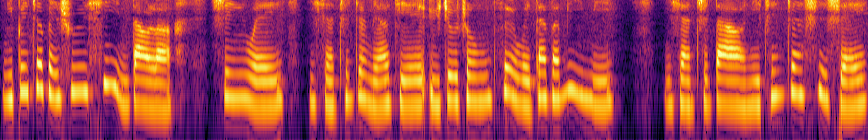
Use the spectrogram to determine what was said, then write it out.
你被这本书吸引到了，是因为你想真正了解宇宙中最伟大的秘密，你想知道你真正是谁。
